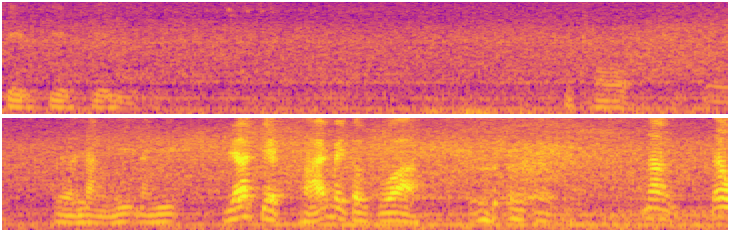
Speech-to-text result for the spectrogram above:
ทีมทีมทีมโอ้เออนั่งนี้นั่งนี้เดี๋ยวเจ็บหายไม่ต้องกลัวนั่งแล้ว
